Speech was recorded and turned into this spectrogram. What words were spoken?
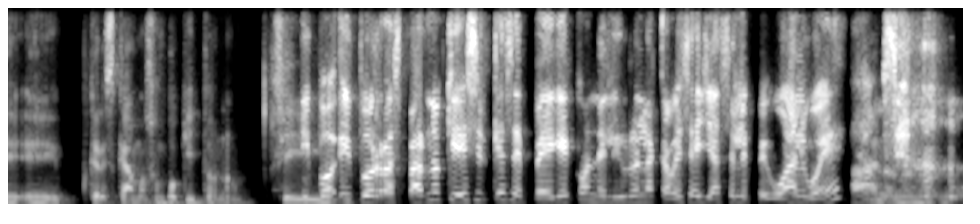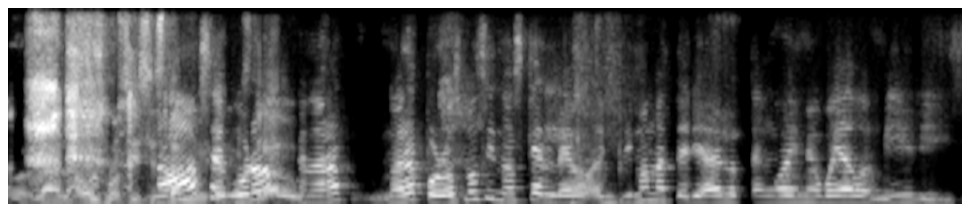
eh, eh, crezcamos un poquito, ¿no? Sí. Y por, y, por, raspar no quiere decir que se pegue con el libro en la cabeza y ya se le pegó algo, ¿eh? Ah, no, no, no, La, la, osmosis está no, seguro que no era, no era por osmosis, no es que leo, imprimo material, lo tengo ahí, me voy a dormir y...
